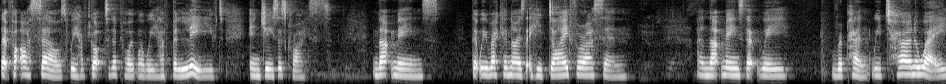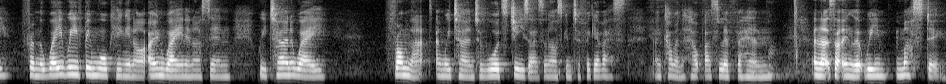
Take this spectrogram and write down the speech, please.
that for ourselves we have got to the point where we have believed in Jesus Christ. That means that we recognize that He died for our sin. And that means that we repent, we turn away from the way we've been walking in our own way and in our sin. We turn away from that and we turn towards Jesus and ask Him to forgive us and come and help us live for Him. And that's something that we must do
